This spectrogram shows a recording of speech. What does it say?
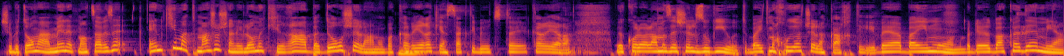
שבתור מאמנת, מרצה וזה, אין כמעט משהו שאני לא מכירה בדור שלנו, בקריירה, כי עסקתי בייעוץ קריירה. בכל העולם הזה של זוגיות, בהתמחויות שלקחתי, באימון, בלהיות באקדמיה,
